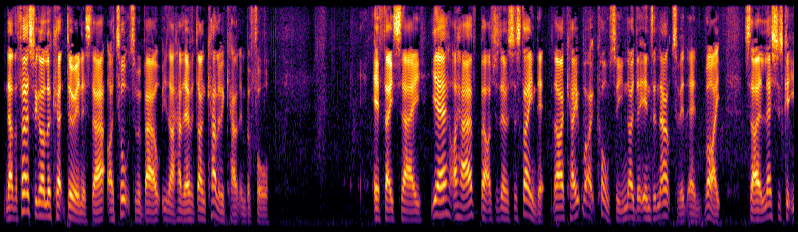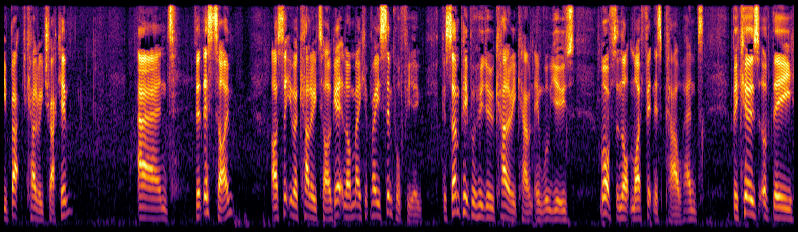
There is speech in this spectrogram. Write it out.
Now, the first thing I look at doing is that I talk to them about, you know, have they ever done calorie counting before? If they say, yeah, I have, but I've just never sustained it. Okay, right, cool. So you know the ins and outs of it then. Right. So let's just get you back to calorie tracking. And at this time, I'll set you a calorie target and I'll make it very simple for you. Because some people who do calorie counting will use, more often than not, MyFitnessPal. And because of the,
